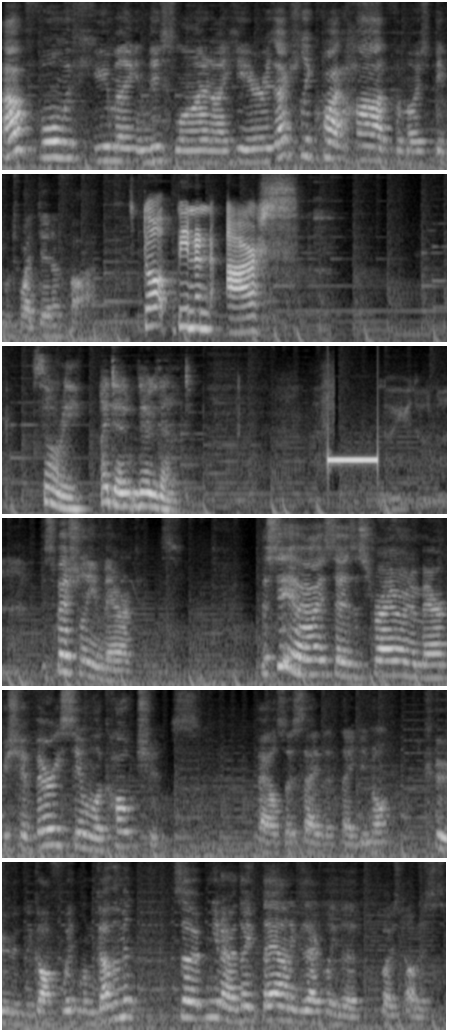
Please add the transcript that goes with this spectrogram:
Our form of humour in this line, I hear, is actually quite hard for most people to identify. Stop being an arse. Sorry, I don't know that especially Americans. The CIA says Australia and America share very similar cultures. They also say that they did not coup the Gough Whitlam government, so, you know, they, they aren't exactly the most honest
